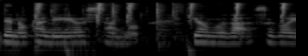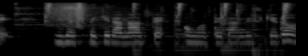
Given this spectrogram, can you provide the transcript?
での管理栄養士さんの業務がすごい魅力的だなって思ってたんですけど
